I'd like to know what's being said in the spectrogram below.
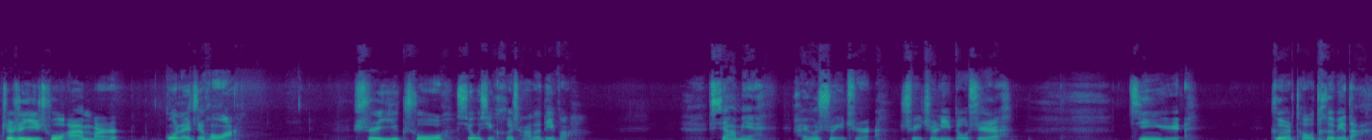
这是一处暗门，过来之后啊，是一处休息喝茶的地方。下面还有水池，水池里都是金鱼，个头特别大。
